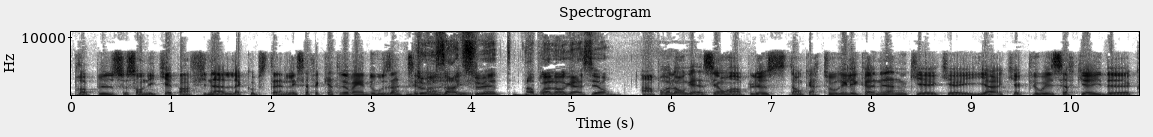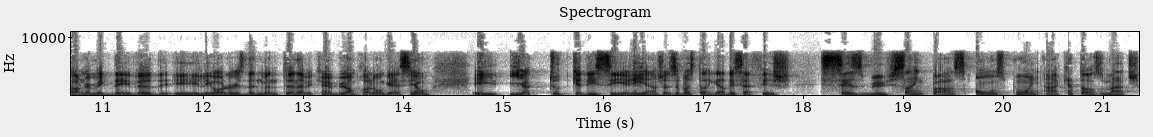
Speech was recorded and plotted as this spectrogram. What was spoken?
propulse son équipe en finale de la Coupe Stanley. Ça fait 92 ans que c'est Deux pas ans de suite en prolongation. En prolongation en plus. Donc, Arturi Lekonen, qui, qui a, hier, qui a cloué le cercueil de Connor McDavid et les Oilers d'Edmonton avec un but en prolongation. Et il y a toutes que des séries. Hein. Je ne sais pas si tu as regardé sa fiche. 6 buts, 5 passes, 11 points en 14 matchs.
